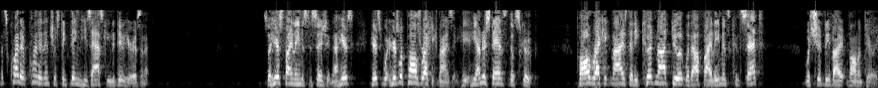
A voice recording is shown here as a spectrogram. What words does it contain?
That's quite a, quite an interesting thing he's asking to do here, isn't it? So here's Philemon's decision. Now here's, here's what, here's what Paul's recognizing. He, he understands the scoop. Paul recognized that he could not do it without Philemon's consent, which should be voluntary.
